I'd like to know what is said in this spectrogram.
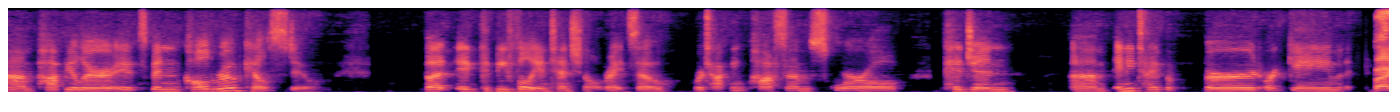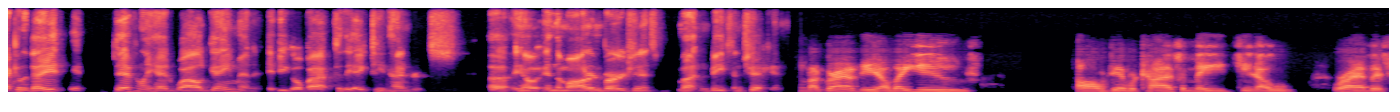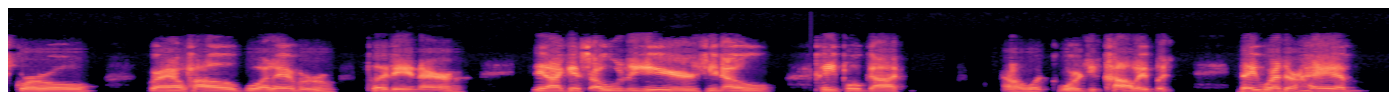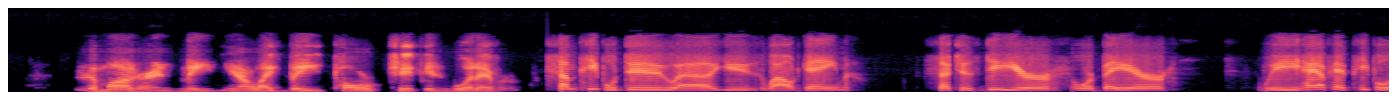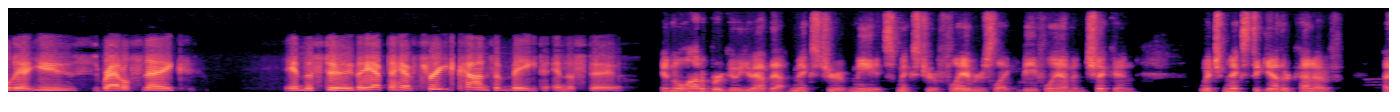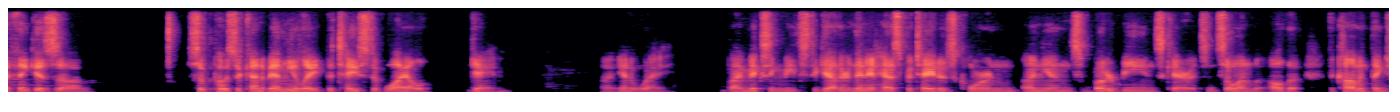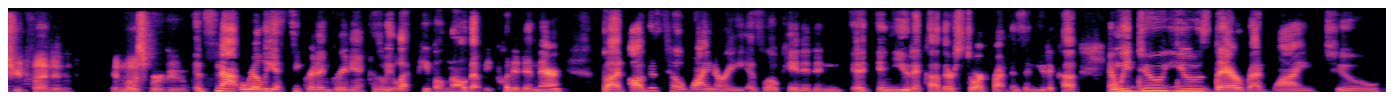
Um, popular, it's been called roadkill stew, but it could be fully intentional, right? So we're talking possum, squirrel, pigeon, um, any type of bird or game. Back in the day, it definitely had wild game in it. If you go back to the 1800s, uh, you know, in the modern version, it's mutton, beef, and chicken. My grand, you know, they use all different types of meats, you know, rabbit, squirrel, groundhog, whatever, put in there. Then I guess over the years, you know, people got, I don't know what word you call it, but they rather have the modern meat, you know, like beef, pork, chicken, whatever. Some people do uh, use wild game, such as deer or bear. We have had people that use rattlesnake in the stew. They have to have three kinds of meat in the stew. In a lot of burgoo, you have that mixture of meats, mixture of flavors like beef, lamb, and chicken, which mixed together kind of, I think, is um, supposed to kind of emulate the taste of wild game uh, in a way by mixing meats together. And then it has potatoes, corn, onions, butter beans, carrots, and so on, all the, the common things you'd find in, in most burgoo. it's not really a secret ingredient because we let people know that we put it in there. But August Hill Winery is located in in in Utica. Their storefront is in Utica, and we do use their red wine to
